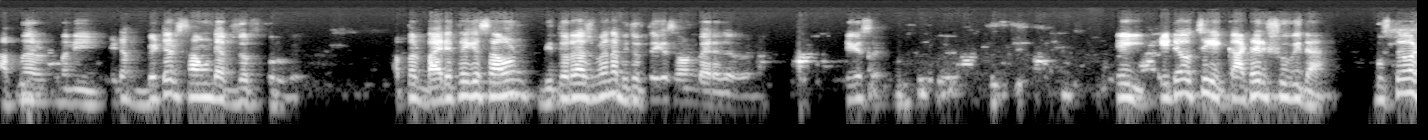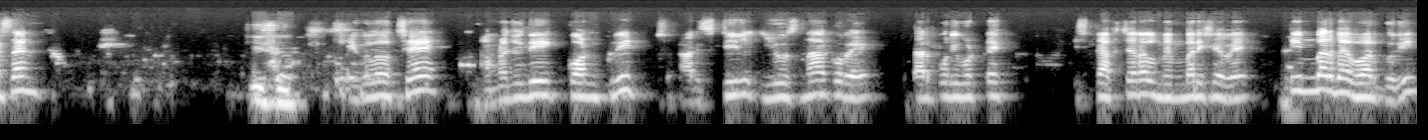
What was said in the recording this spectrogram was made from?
আপনার মানে এটা বেটার সাউন্ড অ্যাবজর্ব করবে। আপনার বাইরে থেকে সাউন্ড ভিতরে আসবে না ভিতর থেকে সাউন্ড বাইরে যাবে না। ঠিক আছে? এই এটা হচ্ছে কি কাঠের সুবিধা। বুঝতে পারছেন? জি এগুলো হচ্ছে আমরা যদি কনক্রিট আর স্টিল ইউজ না করে তার পরিবর্তে স্ট্রাকচারাল মেম্বার হিসেবে টিম্বার ব্যবহার করি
